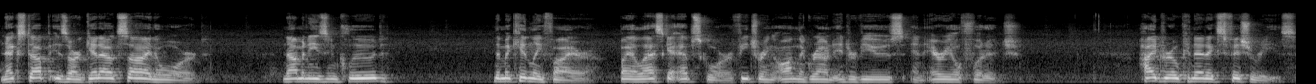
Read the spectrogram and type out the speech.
Next up is our Get Outside Award. Nominees include The McKinley Fire by Alaska EPSCoR, featuring on the ground interviews and aerial footage. Hydrokinetics Fisheries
